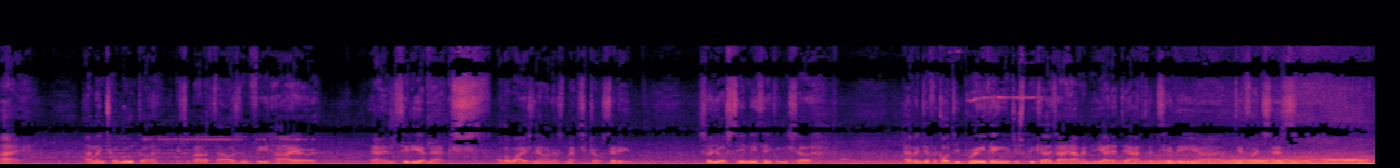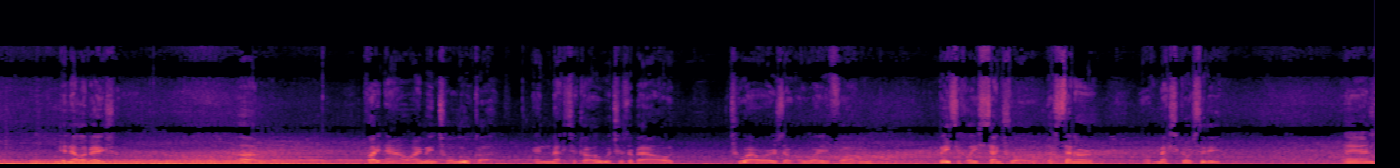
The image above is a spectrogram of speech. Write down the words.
Hi, I'm in Toluca. It's about a thousand feet higher than CDMX, otherwise known as Mexico City. So you'll see me thinking, so having difficulty breathing just because I haven't yet adapted to the uh, differences in elevation. Um, right now, I'm in Toluca in Mexico, which is about two hours away from basically central, the center of Mexico City. And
